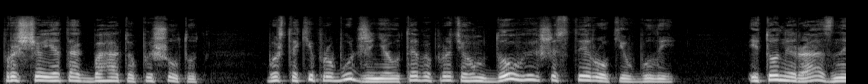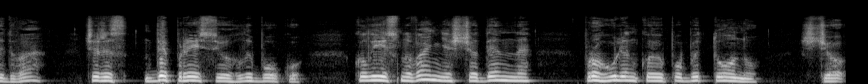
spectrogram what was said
про що я так багато пишу тут, бо ж такі пробудження у тебе протягом довгих шести років були, і то не раз, не два, через депресію глибоку, коли існування щоденне прогулянкою по бетону, що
